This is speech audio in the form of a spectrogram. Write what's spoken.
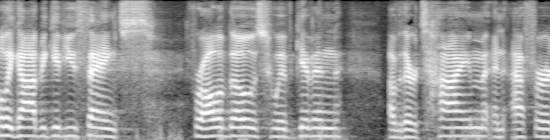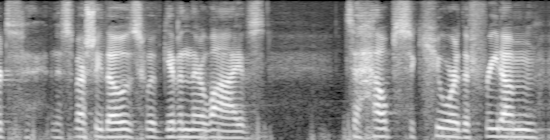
Holy God, we give you thanks for all of those who have given of their time and effort, and especially those who have given their lives to help secure the freedom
